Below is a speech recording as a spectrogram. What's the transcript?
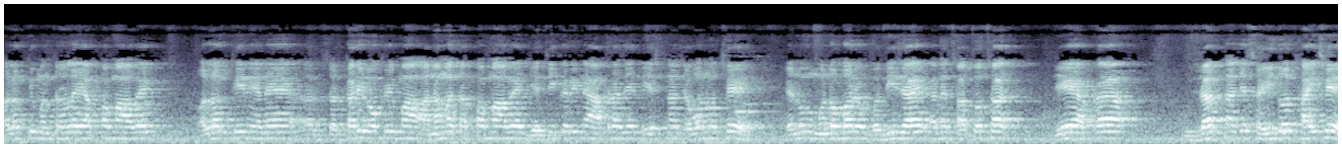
અલગથી મંત્રાલય આપવામાં આવે, અલગથી એને સરકારી નોકરીમાં અનામત આપવામાં આવે, જેથી કરીને આપણા જે દેશના જવાનો છે એનું મનોબળ વધી જાય અને સાથોસાથ જે આપણા ગુજરાતના જે શહીદો થાય છે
